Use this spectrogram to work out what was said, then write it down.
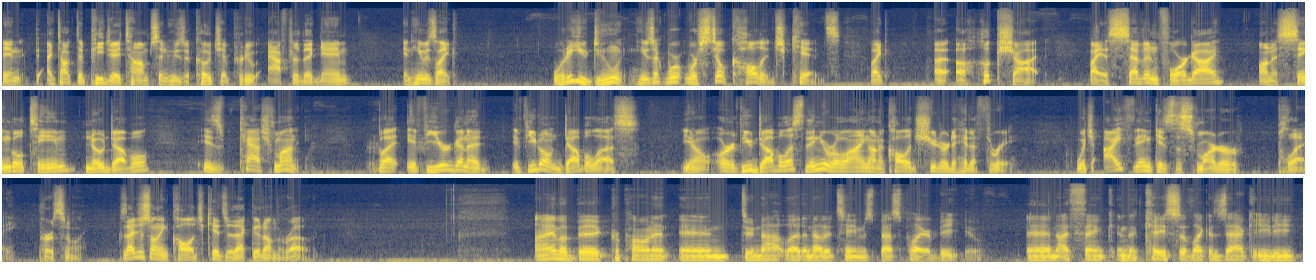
and I talked to PJ Thompson, who's a coach at Purdue, after the game, and he was like what are you doing? He was like, we're, we're still college kids. Like a, a hook shot by a 7 4 guy on a single team, no double, is cash money. But if you're to, if you don't double us, you know, or if you double us, then you're relying on a college shooter to hit a three, which I think is the smarter play, personally. Because I just don't think college kids are that good on the road. I am a big proponent in do not let another team's best player beat you. And I think in the case of like a Zach Edey,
